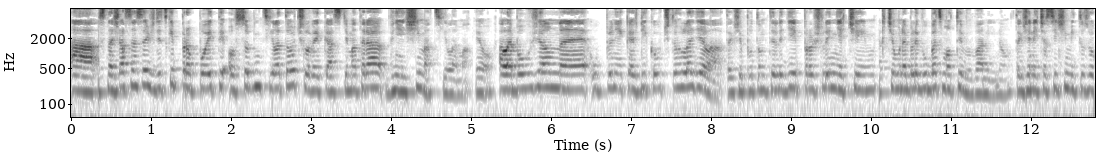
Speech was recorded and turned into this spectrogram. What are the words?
A snažila jsem se vždycky propojit ty osobní cíle toho člověka s těma teda vnějšíma cílema. Jo. Ale bohužel ne úplně každý kouč tohle dělá, takže potom ty lidi prošli něčím, k čemu nebyli vůbec motivovaní. No. Takže nejčastější mýtus o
